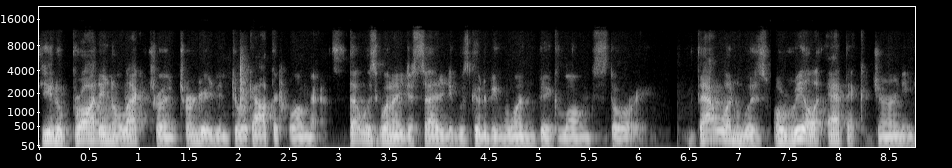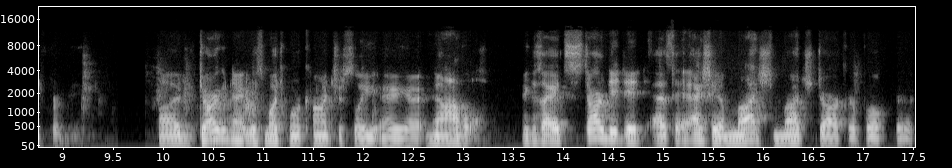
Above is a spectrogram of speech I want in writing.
you know brought in elektra and turned it into a gothic romance that was when i decided it was going to be one big long story that one was a real epic journey for me uh, Dark Knight was much more consciously a uh, novel because I had started it as actually a much, much darker book than it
